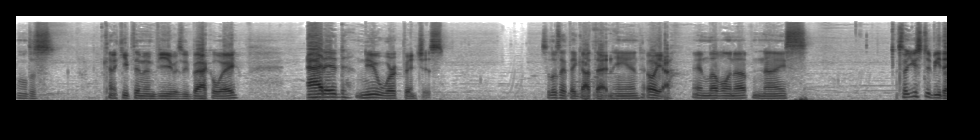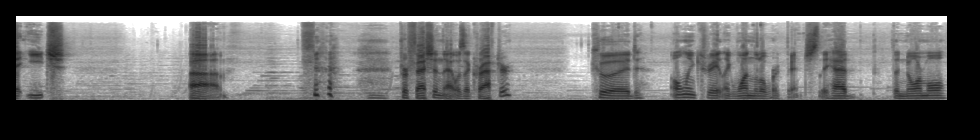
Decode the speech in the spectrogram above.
We'll just kind of keep them in view as we back away. Added new workbenches. So it looks like they got that in hand. Oh yeah, and leveling up, nice. So it used to be that each um, profession that was a crafter could only create like one little workbench. So they had the normal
